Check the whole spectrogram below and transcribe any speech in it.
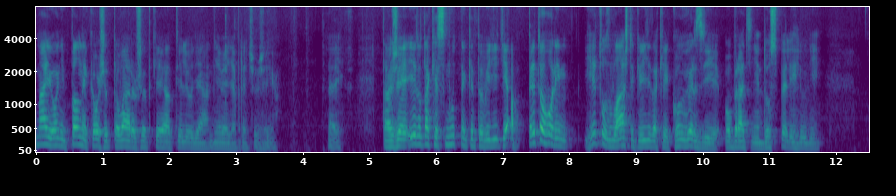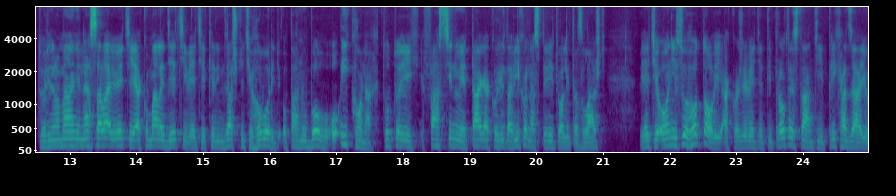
majú oni plné koše tovaru všetké a tí ľudia nevedia, prečo žijú. Hej. Takže je to také smutné, keď to vidíte. A preto hovorím, je to zvláštne, keď vidíte také konverzie, obratenie dospelých ľudí, ktorí normálne nasávajú, viete, ako malé deti, viete, keď im začnete hovoriť o Pánu Bohu, o ikonách. Toto ich fascinuje tak, ako je tá východná spiritualita zvlášť. Viete, oni sú hotoví, akože viete, tí protestanti prichádzajú,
